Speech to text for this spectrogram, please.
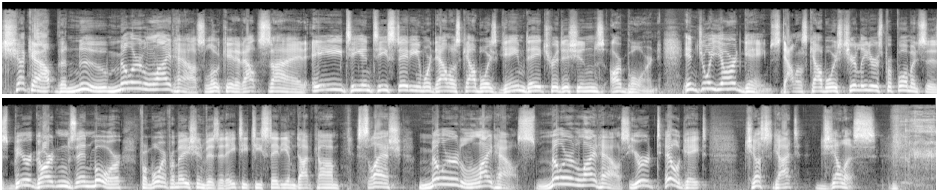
Check out the new Miller Lighthouse located outside AT&T Stadium where Dallas Cowboys game day traditions are born. Enjoy yard games, Dallas Cowboys cheerleaders performances, beer gardens and more. For more information visit attstadium.com slash Miller Lighthouse. Miller Lighthouse, your tailgate just got jealous.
